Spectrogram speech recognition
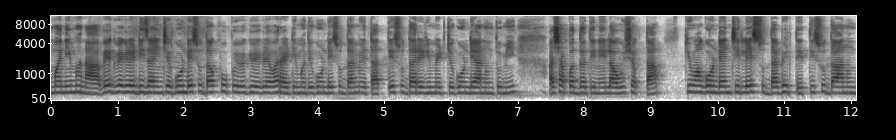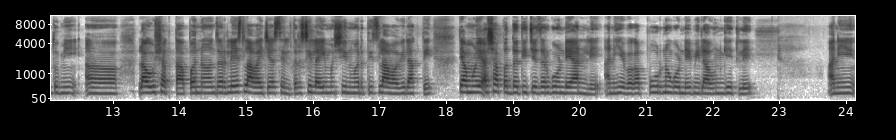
मणी म्हणा वेगवेगळे डिझाईनचे गोंडेसुद्धा खूप वेगवेगळ्या व्हरायटीमध्ये गोंडेसुद्धा मिळतात. ते सुद्धा रेडीमेडचे गोंडे आणून तुम्ही अशा पद्धतीने लावू शकता. किंवा गोंड्यांची लेससुद्धा भेटते तीसुद्धा आणून तुम्ही लावू शकता. पण जर लेस लावायची असेल तर शिलाई मशीनवरतीच लावावी लागते. त्यामुळे अशा पद्धतीचे जर गोंडे आणले आणि हे बघा पूर्ण गोंडे मी लावून घेतले आणि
